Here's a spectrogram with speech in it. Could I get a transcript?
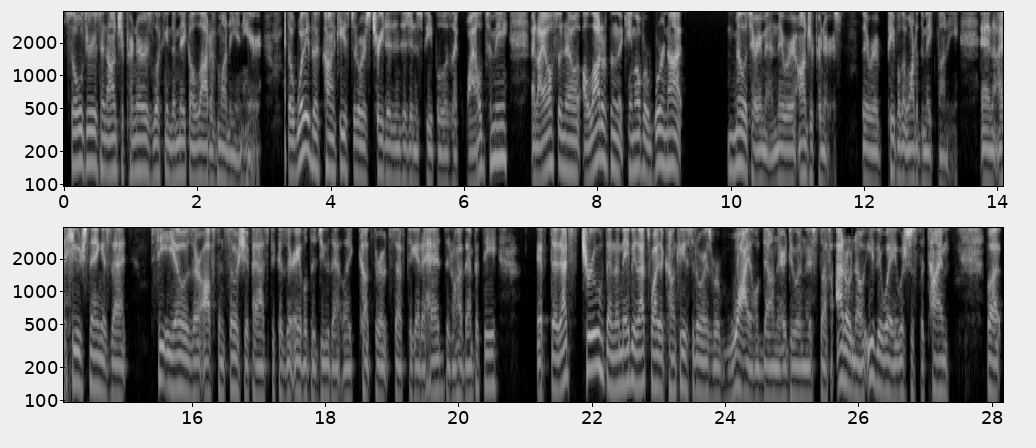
soldiers and entrepreneurs looking to make a lot of money in here. The way the conquistadors treated indigenous people was like wild to me. And I also know a lot of them that came over were not military men, they were entrepreneurs. They were people that wanted to make money. And a huge thing is that CEOs are often sociopaths because they're able to do that like cutthroat stuff to get ahead. They don't have empathy. If that's true, then maybe that's why the conquistadors were wild down there doing their stuff. I don't know. Either way, it was just a time. But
